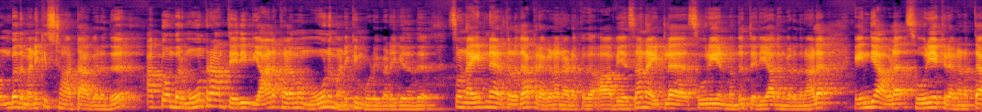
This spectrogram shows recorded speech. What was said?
ஒன்பது மணிக்கு ஸ்டார்ட் ஆகிறது. அக்டோபர் மூன்றாம் தேதி வியாழக்கிழமை மூணு மணிக்கு முடிவடைகிறது. ஸோ நைட் நேரத்தில் தான் கிரகணம் நடக்குது. ஆப்வியஸாக நைட்டில் சூரியன் வந்து தெரியாதுங்கிறதுனால இந்தியாவில் சூரிய கிரகணத்தை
